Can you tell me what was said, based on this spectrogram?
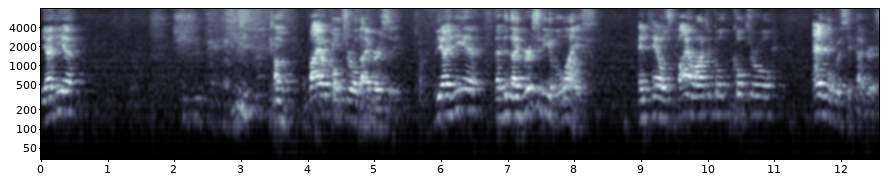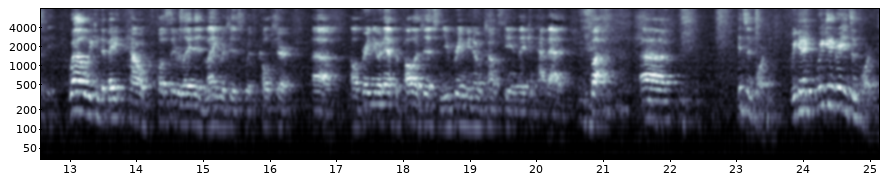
The idea of biocultural diversity. The idea that the diversity of life entails biological, cultural, and linguistic diversity. Well, we can debate how closely related language is with culture. Uh, I'll bring you an anthropologist and you bring me Noam Chomsky and they can have at it. But uh, it's important. We can, we can agree it's important.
